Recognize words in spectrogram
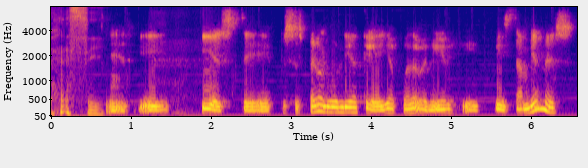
sí. y, y este, pues espero algún día que ella pueda venir y, también es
